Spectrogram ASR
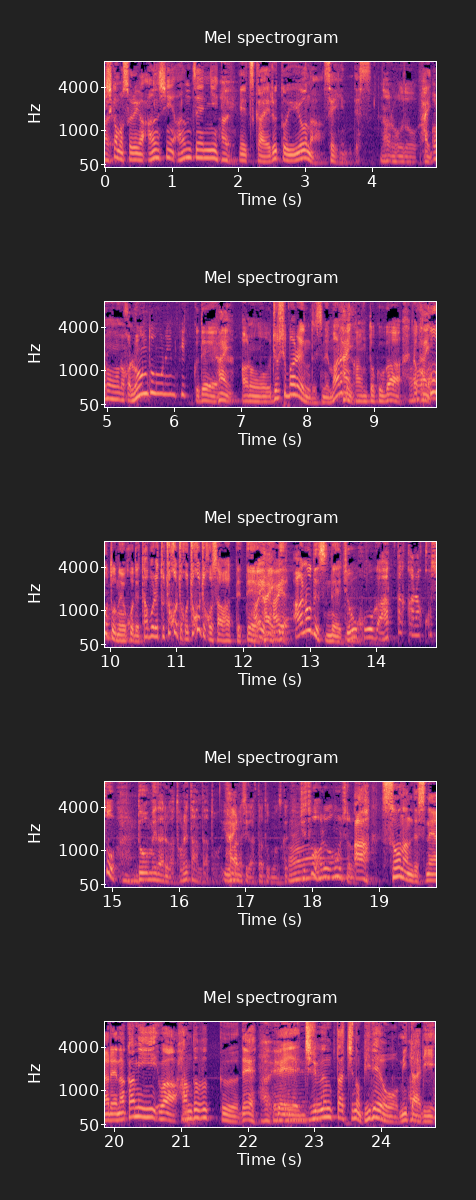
しかもそれが安心安全に、はえ使えるというような製品です。なるほど。はい、あのなんかロンドンオリンピックで、はい、あの女子バレーのですねマルテ監督が、なんかコートの横でタブレットちょこちょこちょこちょこ触ってて、はい、であのですね情報があったからこそ銅メダルが取れたんだという話があったと思うんですけど、実はあれが本社のあそうなんですね。あれ中身はハンドブックで、うん、えー、自分たちのビデオを見たり、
